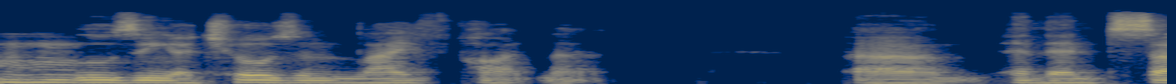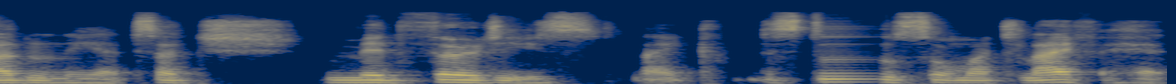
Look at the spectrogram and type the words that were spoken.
mm-hmm. losing a chosen life partner um, and then suddenly at such mid 30s like there's still so much life ahead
